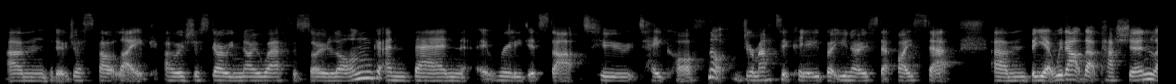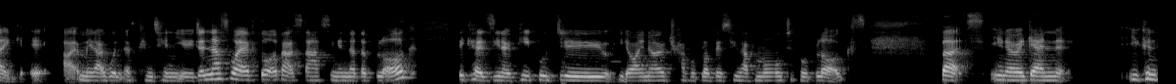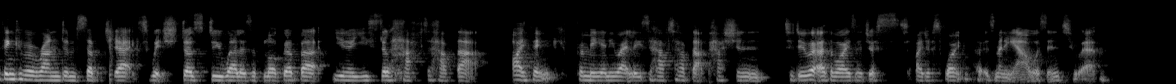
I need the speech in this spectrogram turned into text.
Um, but it just felt like i was just going nowhere for so long. And then it really did start to take off not dramatically but you know step by step. Um, but yeah without that passion like it, i mean i wouldn't have continued. And that's why I've thought about starting another blog because you know people do you know I know of travel bloggers who have multiple blogs but you know again you can think of a random subject which does do well as a blogger but you know you still have to have that I think for me anyway at least I have to have that passion to do it otherwise I just I just won't put as many hours into it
